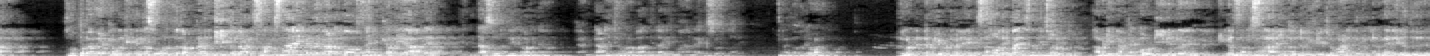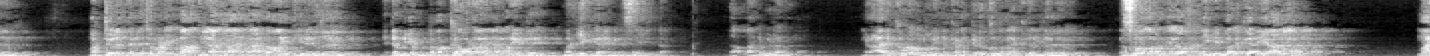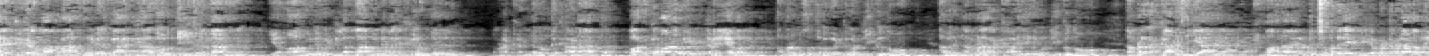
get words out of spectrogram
ഖുത്ബ കേട്ടുകൊണ്ടിരിക്കുന്ന സുഹൃത്ത് തൊട്ടടുത്തിരിക്കുന്നവർ സംസാരിക്കുന്നത് കാണുമ്പോൾ തനിക്കറിയാതെ എന്താ സുഹൃത്ത് എന്ന് പറഞ്ഞു രണ്ടാളും ജുമാബാത്തിലായി മഹാനായ സുഹൃത്തായി. ഇത്ര അതുകൊണ്ട് എന്റെ പ്രിയപ്പെട്ടവരെ സഹോദരിമാരെ ശ്രദ്ധിച്ചോളൂ. അവിടെ ഈ മട്ടം കൊണ്ട് ഇരുന്ന് നിങ്ങൾ സംസാരിക്കുന്നുണ്ടെങ്കിൽ ചുമക്ക് നിങ്ങൾ വരരുത്. മറ്റൊരുത്തന്റെ ചുമയും ബാത്തിലാക്കാൻ കാരണമായി തീരരുത് എന്റെ പ്രിയപ്പെട്ട മക്കളോടായി ഞാൻ പറയട്ടെ പള്ളി കയറി സൈല അള്ളാന്റെ വീടാണ് നിങ്ങൾ ആരൊക്കെ ഇവിടെ ഇന്ന് കണക്കെടുക്കുന്ന റസൂൽ പറഞ്ഞല്ലോ ഹദീ മിമ്പറക്കറിയാൽ മലക്കുകളും ആ പ്രാർത്ഥനകൾക്കാർ കാതോർത്തിരിക്കുന്നതാണ് അള്ളാഹുവിന്റെ വീട്ടിൽ അള്ളാഹുവിന്റെ മലക്കുകളുണ്ട്. നമ്മളെ കണ്ണുകൊണ്ട് കാണാത്ത വർഗമാണ് അവർ. അവർ പുസ്തകം കേട്ടുകൊണ്ടിരിക്കുന്നു. അവർ നമ്മളെ റെക്കാർഡ് ചെയ്തുകൊണ്ടിരിക്കുന്നു. നമ്മളെ റെക്കാർഡ് ചെയ്യാൻ മാതാവിനോട് ചുമതലയേൽപ്പിക്കപ്പെട്ടവരാണ് അവർ.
